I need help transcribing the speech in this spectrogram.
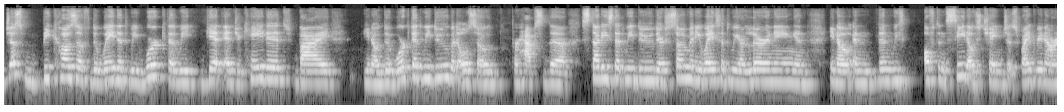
just because of the way that we work that we get educated by you know the work that we do but also perhaps the studies that we do. There's so many ways that we are learning and you know and then we often see those changes right in our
